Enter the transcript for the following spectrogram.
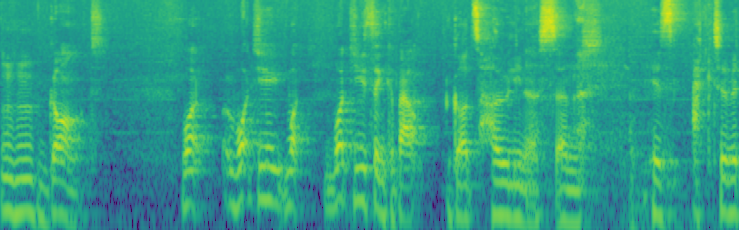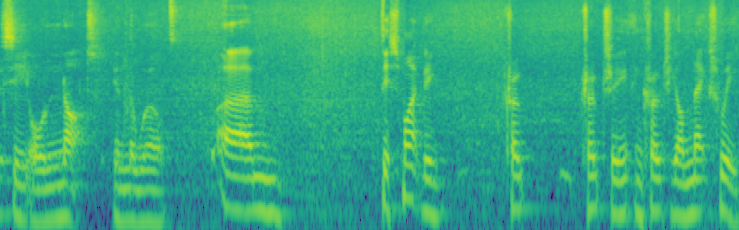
Mm-hmm. God. What what do you what what do you think about God's holiness and his activity or not in the world? Um, this might be cro- encroaching, encroaching on next week,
